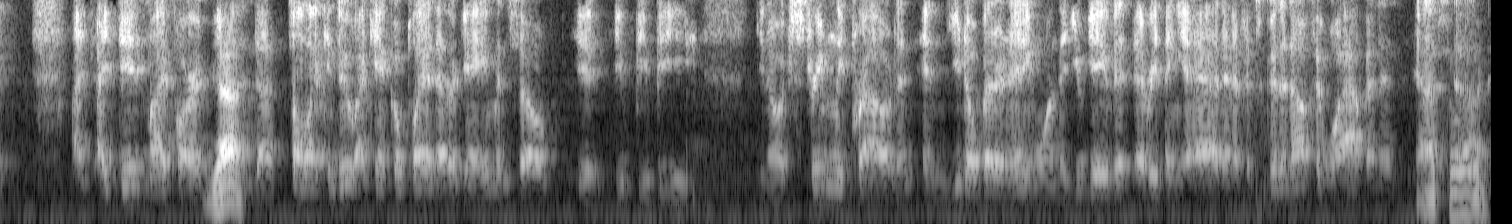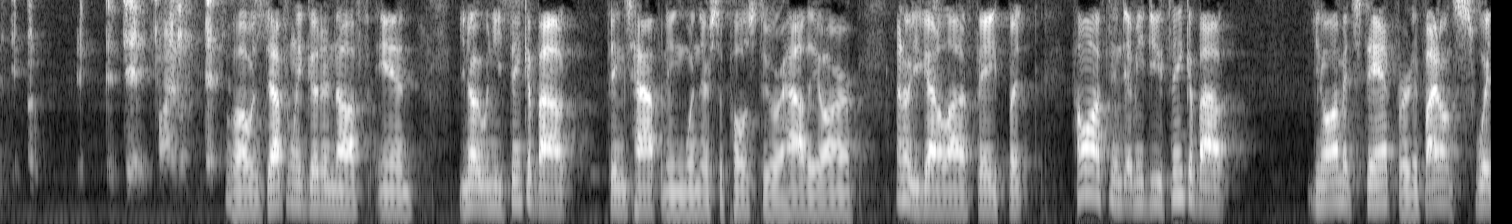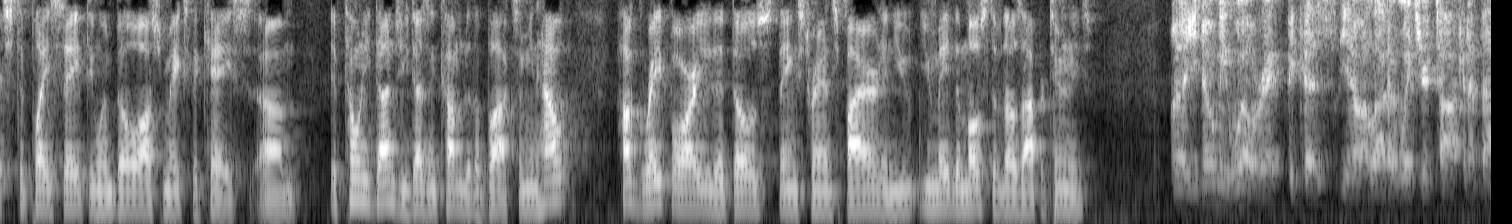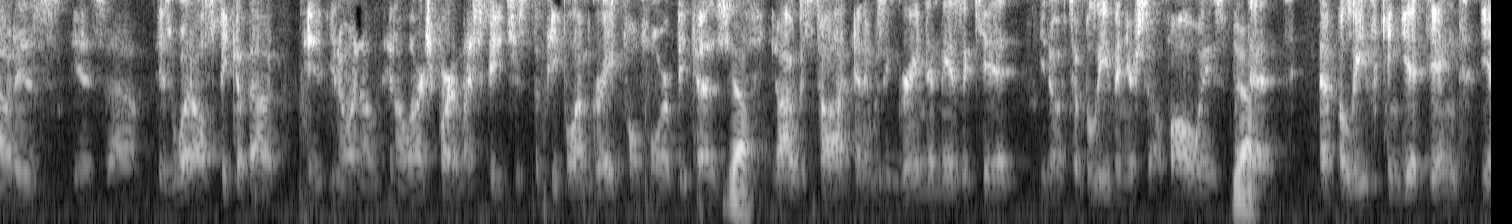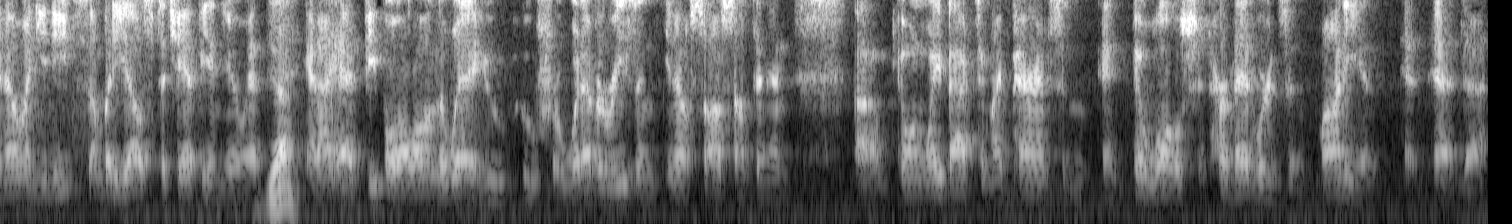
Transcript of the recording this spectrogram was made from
I, I did my part, Yeah. and uh, that's all I can do. I can't go play another game, and so you, you, you be, you know, extremely proud, and, and you know better than anyone that you gave it everything you had, and if it's good enough, it will happen. And, and Absolutely. uh, it, it did finally. Well, it was definitely good enough. And, you know, when you think about things happening when they're supposed to or how they are, I know you got a lot of faith, but how often, I mean, do you think about, you know, I'm at Stanford. If I don't switch to play safety when Bill Walsh makes the case, um, if Tony Dungy doesn't come to the Bucs, I mean, how how grateful are you that those things transpired and you, you made the most of those opportunities? Well, you know me well, Rick, because you know a lot of what you're talking about is is uh, is what I'll speak about. i- You know, in a, in a large part of my speech is the people I'm grateful for because Yeah. you know I was taught and it was ingrained in me as a kid. You know, to believe in yourself always. But Yeah. that that belief can get dinged. You know, and you need somebody else to champion you. And Yeah. and I had people along the way who who for whatever reason you know saw something and um, going way back to my parents and, and Bill Walsh and Herm Edwards and Monty and and, and uh,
